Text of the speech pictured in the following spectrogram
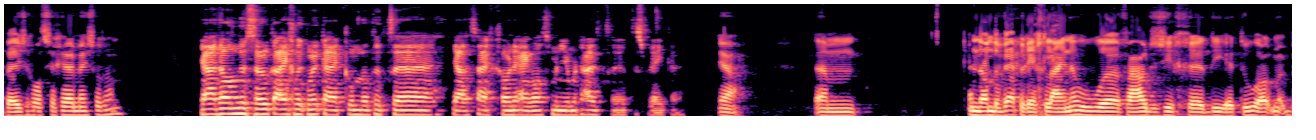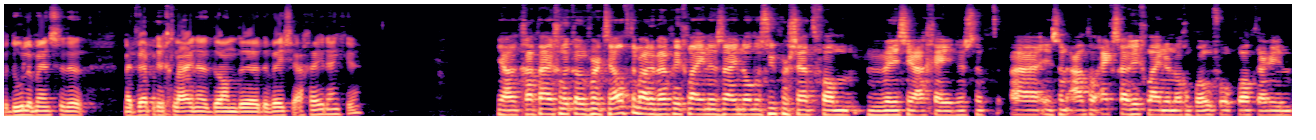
bezig. Wat zeg jij meestal dan? Ja, dan dus ook eigenlijk weer kijken, omdat het, uh, ja, het is eigenlijk gewoon een Engelse manier om het uit uh, te spreken. Ja. Um, en dan de webrichtlijnen, hoe uh, verhouden zich die ertoe? Bedoelen mensen de, met webrichtlijnen dan de, de WCAG, denk je? Ja, het gaat eigenlijk over hetzelfde, maar de webrichtlijnen zijn dan een superset van WCAG. Dus het is een aantal extra richtlijnen nog bovenop wat er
